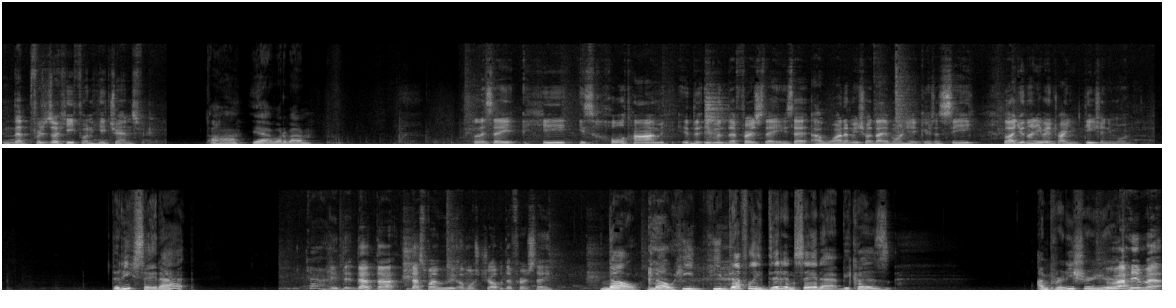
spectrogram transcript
the Professor Heath when he transfer. Uh huh. Yeah. What about him? Let's say he his whole time even the first day he said I want to make sure that everyone here gets a C. Like you're not even trying to teach anymore. Did he say that? Yeah, he did- that that that's why we almost dropped the first day. No, no. He he definitely didn't say that because I'm pretty sure you're Well, him, uh,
